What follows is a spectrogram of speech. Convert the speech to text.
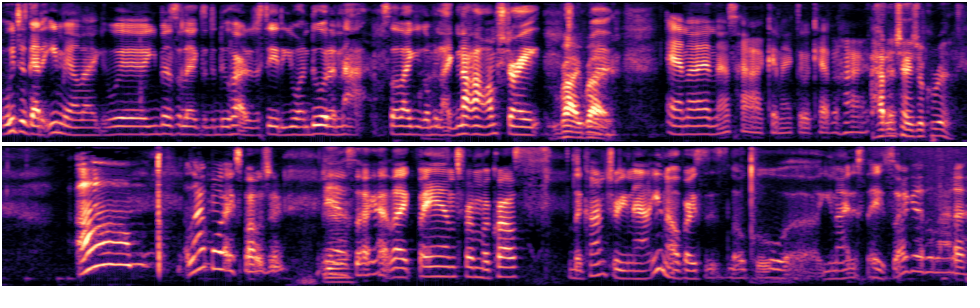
we just got an email like, well, you've been selected to do Hart of the City. You want to do it or not? So like, you're gonna be like, nah, I'm straight. Right, right. But- and uh, and that's how I connected with Kevin Hart. How did it change your career? Um, a lot more exposure. Yeah. Yeah. so I got like fans from across the country now, you know, versus local uh, United States. So I get a lot of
